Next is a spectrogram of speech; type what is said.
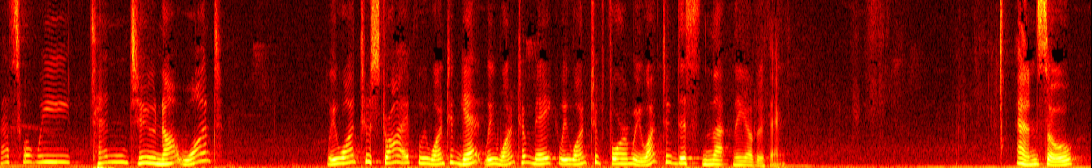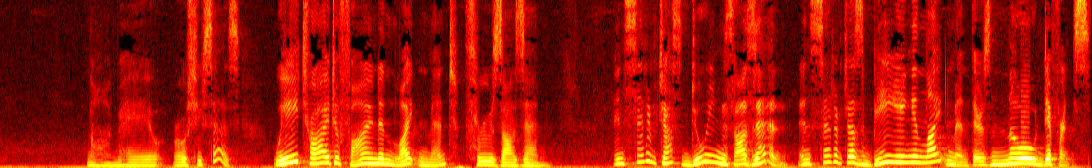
That's what we tend to not want. We want to strive, we want to get, we want to make, we want to form, we want to this and that and the other thing. And so, Nanrei Roshi says, we try to find enlightenment through Zazen. Instead of just doing Zazen, instead of just being enlightenment, there's no difference.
